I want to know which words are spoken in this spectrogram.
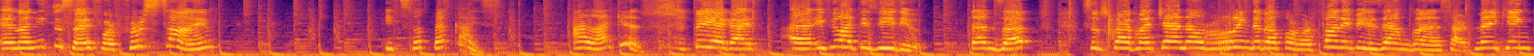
and I need to say for first time it's not bad guys. I like it. But yeah guys uh, if you like this video thumbs up subscribe my channel, ring the bell for more funny videos I'm gonna start making.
